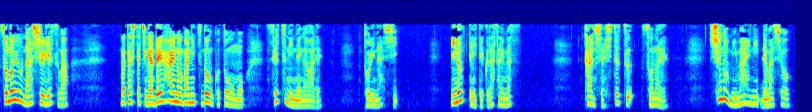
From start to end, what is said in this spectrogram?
そのような主イエスは、私たちが礼拝の場に集うことをも切に願われ、取りなし、祈っていてくださいます。感謝しつつ備え、主の見前に出ましょう。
